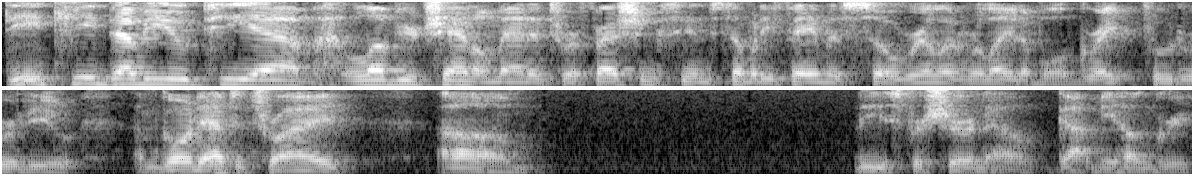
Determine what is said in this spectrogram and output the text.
DTWTM, love your channel, man. It's refreshing seeing somebody famous so real and relatable. Great food review. I'm going to have to try um, these for sure now. Got me hungry.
